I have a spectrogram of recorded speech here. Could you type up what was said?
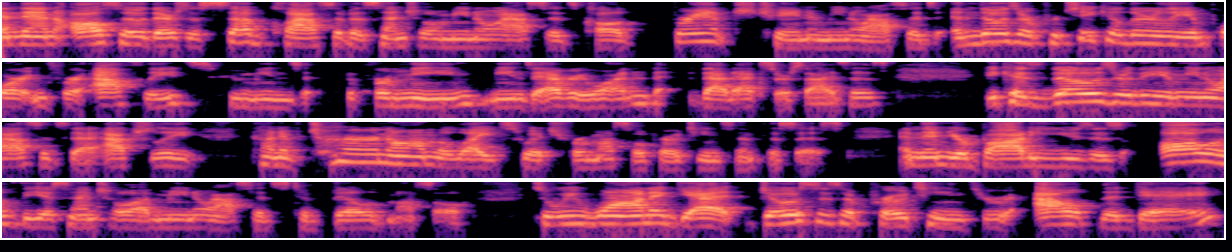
And then also there's a subclass of essential amino acids called branch chain amino acids. And those are particularly important for athletes, who means for me, means everyone th- that exercises, because those are the amino acids that actually kind of turn on the light switch for muscle protein synthesis. And then your body uses all of the essential amino acids to build muscle. So we want to get doses of protein throughout the day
